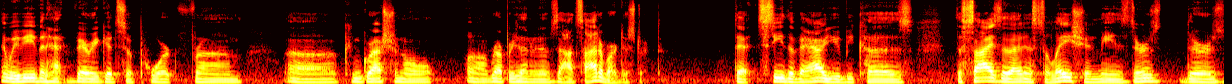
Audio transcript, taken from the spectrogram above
and we've even had very good support from uh, congressional uh, representatives outside of our district that see the value because the size of that installation means there's there's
